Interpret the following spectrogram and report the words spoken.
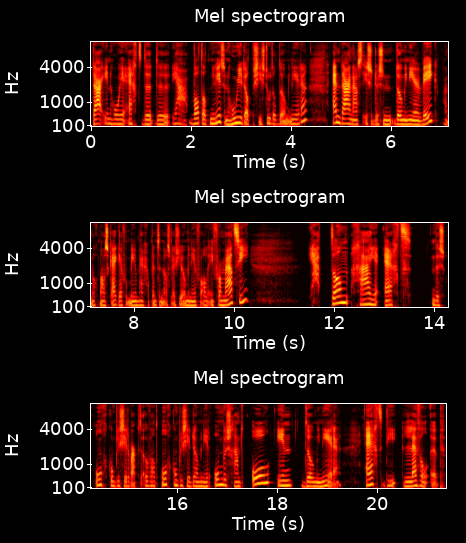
daarin hoor je echt de, de, ja, wat dat nu is en hoe je dat precies doet, dat domineren. En daarnaast is er dus een domineerweek. Maar nogmaals, kijk even op meermega.nl slash domineer voor alle informatie. Ja, dan ga je echt, dus ongecompliceerd, waar ik het over had, ongecompliceerd domineren, onbeschaamd, all in domineren. Echt die level up.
